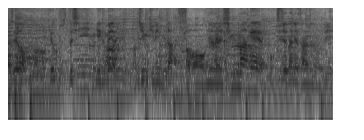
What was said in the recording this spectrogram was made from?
안녕하세요. 어, 콘서트 신인 개그맨 어, 김길입니다. 어, 오늘 신망의 복지재단에서 하는 우리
